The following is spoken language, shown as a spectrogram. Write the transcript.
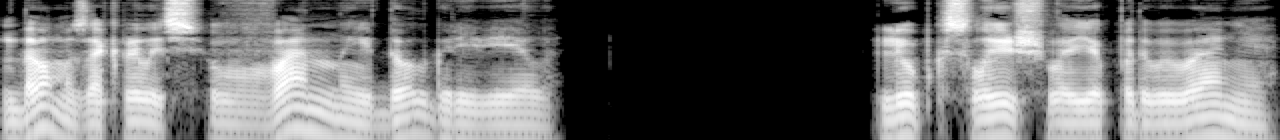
Дома закрылась в ванной и долго ревела. Любка слышала ее подвывание,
